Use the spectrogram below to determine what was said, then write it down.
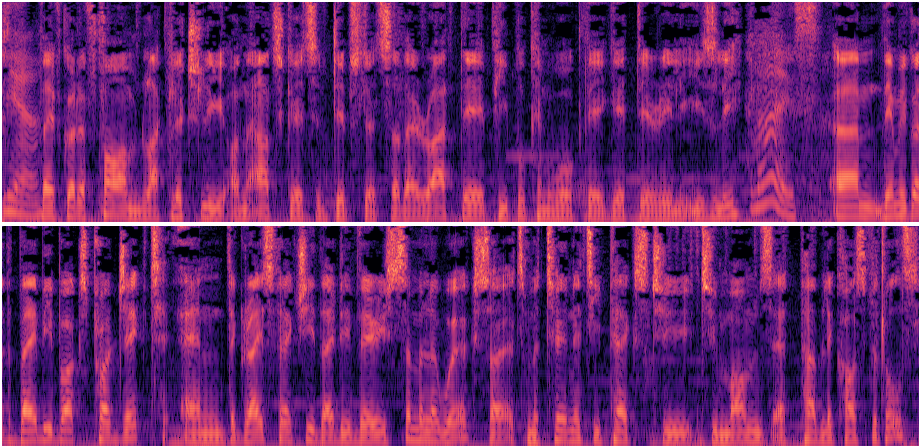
Yeah. They've got a farm like literally on the outskirts of Diepsloot, so they're right there. People can walk there, get there really easily. Nice. Um, then we've got the Baby Box Project and the Grace Factory. They do very similar work. So it's maternity packs to, to moms at public hospitals.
